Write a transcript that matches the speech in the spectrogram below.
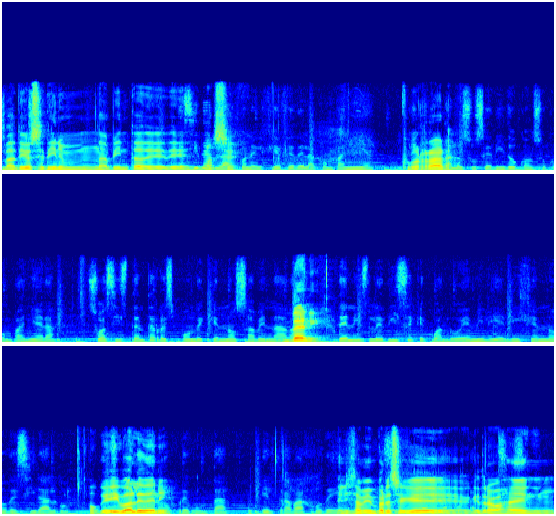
batido se tiene una pinta de... no sé. con el jefe de la compañía. Un poco rara. lo sucedido con su compañera. Su asistente responde que no sabe nada. Denny. Dennis le dice que cuando Emily elige no decir algo, Ok, vale, Denny. no preguntar. El trabajo de Dennis también parece que, que trabaja en...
